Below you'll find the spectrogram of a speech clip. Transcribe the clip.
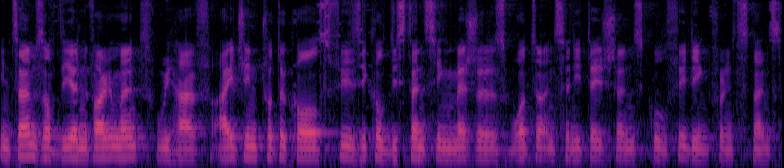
In terms of the environment, we have hygiene protocols, physical distancing measures, water and sanitation, school feeding, for instance.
